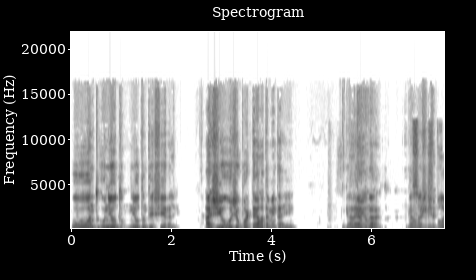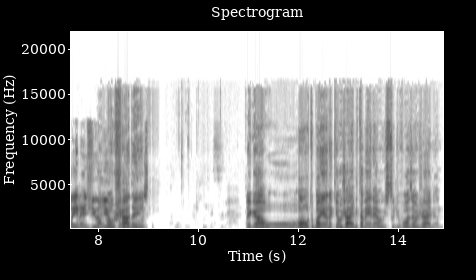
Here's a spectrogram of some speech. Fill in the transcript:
O, o Nilton, Nilton Teixeira ali. A Gil, o Gil Portela também tá aí. Galera do ga, gaúcho Nossa, gente aí. boa aí, né? Gil, é um aí. Legal. O, ó, o outro baiano aqui é o Jaime também, né? O estúdio voz é o Jaime.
